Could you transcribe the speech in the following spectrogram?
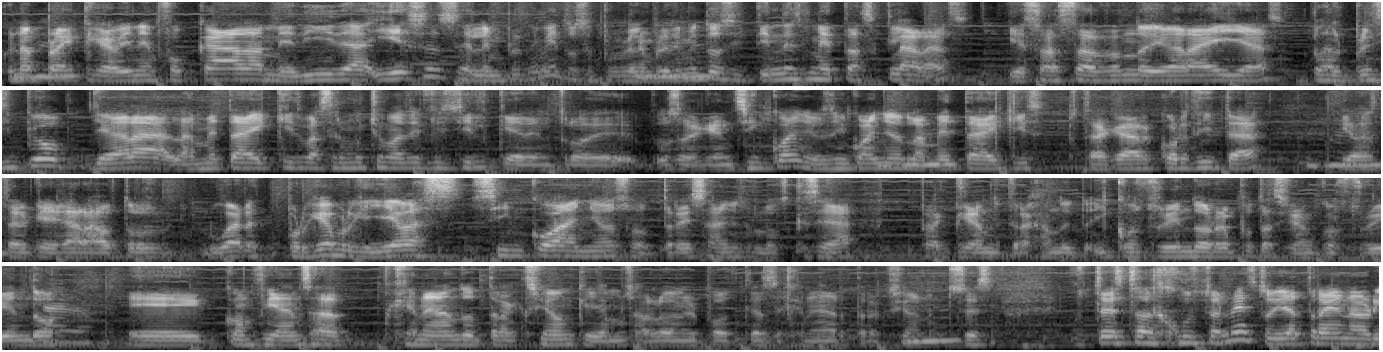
con una práctica bien enfocada, medida, y eso es el emprendimiento, o sea, porque el emprendimiento, si tienes metas claras y estás tratando de llegar a ellas, pues al principio llegar a la meta X va a ser mucho más difícil que dentro de, o sea, que en cinco años, en cinco años la meta X pues, te va a quedar cortita y vas a tener que llegar a otros lugares. ¿Por qué? Porque llevas cinco años o tres años o los que sea practicando y trabajando y, construyendo reputación, construyendo Claro. eh, confianza, generando tracción, que ya hemos hablado en el podcast de generar tracción. Entonces, ustedes están justo en esto, ya traen ahorita,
